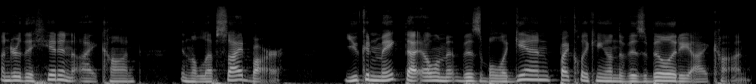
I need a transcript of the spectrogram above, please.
under the hidden icon in the left sidebar. You can make that element visible again by clicking on the visibility icon.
